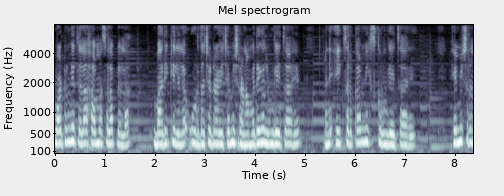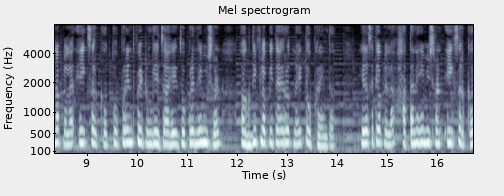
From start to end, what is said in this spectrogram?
वाटून घेतलेला हा मसाला आपल्याला बारीक केलेल्या उडदाच्या डाळीच्या मिश्रणामध्ये घालून घ्यायचा आहे आणि एकसारखा मिक्स करून घ्यायचा आहे. हे मिश्रण आपल्याला एकसारखं तोपर्यंत पेटून घ्यायचं आहे जोपर्यंत हे मिश्रण अगदी फ्लपी तयार होत नाही तोपर्यंत. यासाठी आपल्याला हाताने हे मिश्रण एकसारखं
